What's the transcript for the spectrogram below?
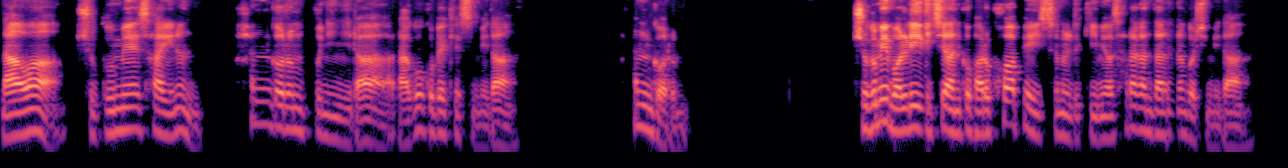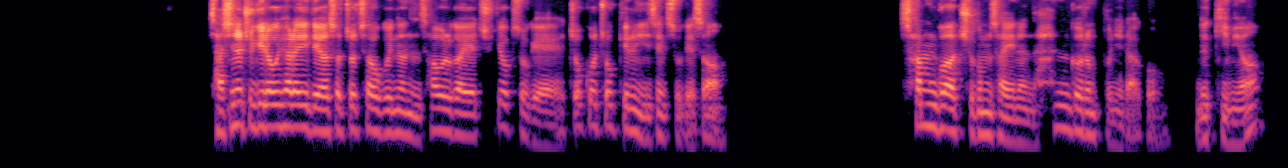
나와 죽음의 사이는 한 걸음뿐이니라 라고 고백했습니다. 한 걸음. 죽음이 멀리 있지 않고 바로 코앞에 있음을 느끼며 살아간다는 것입니다. 자신을 죽이려고 혈안이 되어서 쫓아오고 있는 사울과의 추격 속에 쫓고 쫓기는 인생 속에서 삶과 죽음 사이는 한 걸음뿐이라고 느끼며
